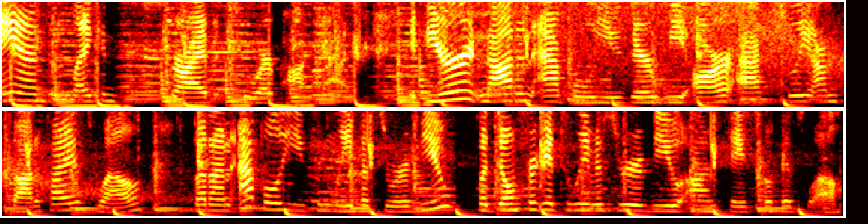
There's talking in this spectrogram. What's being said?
and like and subscribe to our podcast. If you're not an Apple user, we are actually on Spotify as well. But on Apple, you can leave us a review, but don't forget to leave us a review on Facebook as well.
